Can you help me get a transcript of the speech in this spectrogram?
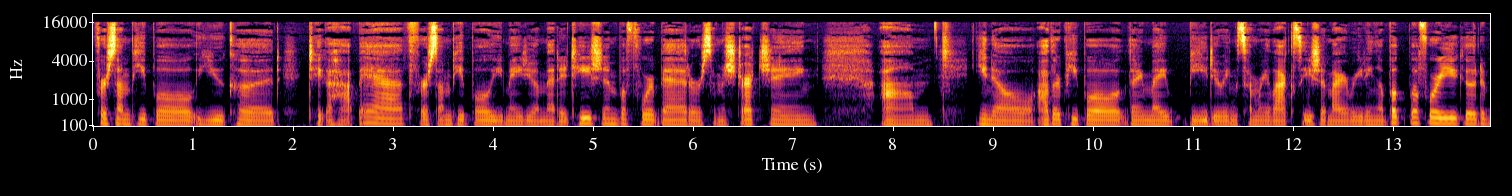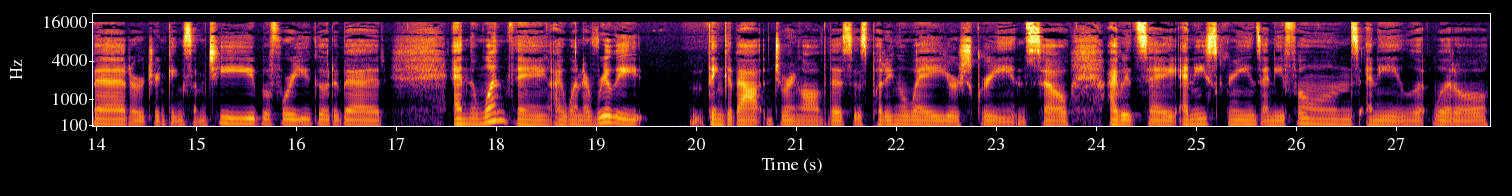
For some people, you could take a hot bath. For some people, you may do a meditation before bed or some stretching. Um, you know, other people, they might be doing some relaxation by reading a book before you go to bed or drinking some tea before you go to bed. And the one thing I want to really think about during all of this is putting away your screens. So I would say any screens, any phones, any little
